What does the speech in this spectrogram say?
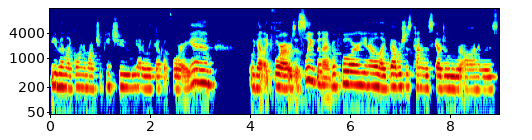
even like going to Machu Picchu, we had to wake up at 4 a.m. We got like four hours of sleep the night before, you know, like that was just kind of the schedule we were on. It was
